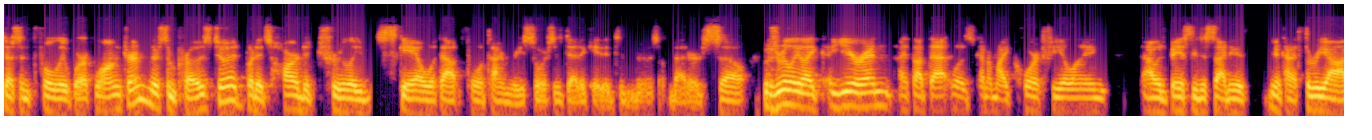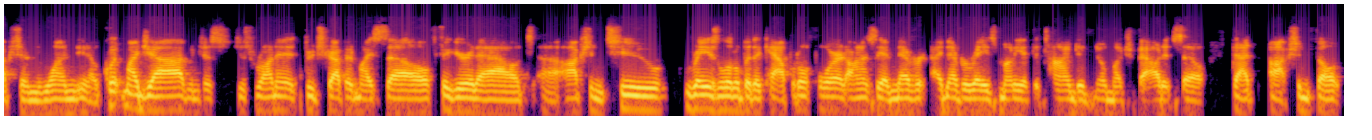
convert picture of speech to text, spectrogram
doesn't fully work long term. There's some pros to it, but it's hard to truly scale without full time resources dedicated to those better. So it was really like a year in. I thought that was kind of my core feeling. I was basically deciding, you know, kind of three options. One, you know, quit my job and just just run it, bootstrap it myself, figure it out. Uh, option two, raise a little bit of capital for it. Honestly, I've never I never raised money at the time, didn't know much about it, so that option felt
